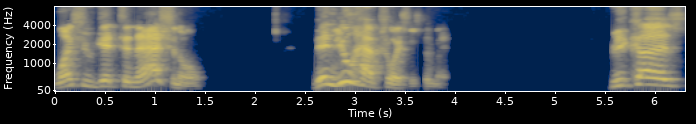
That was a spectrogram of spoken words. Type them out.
once you get to national, then you have choices to make. Because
